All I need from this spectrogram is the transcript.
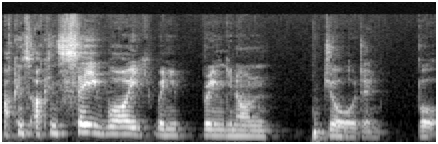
I can I can see why when you're bringing on Jordan, but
